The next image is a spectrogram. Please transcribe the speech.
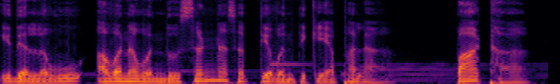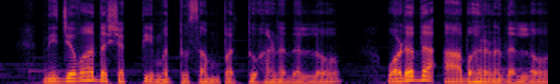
ಇದೆಲ್ಲವೂ ಅವನ ಒಂದು ಸಣ್ಣ ಸತ್ಯವಂತಿಕೆಯ ಫಲ. ಪಾಠ. ನಿಜವಾದ ಶಕ್ತಿ ಮತ್ತು ಸಂಪತ್ತು ಹಣದಲ್ಲೋ, ಒಡದ ಆಭರಣದಲ್ಲೋ,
